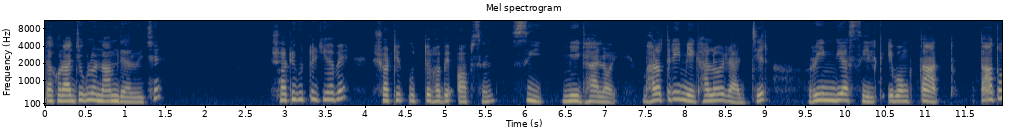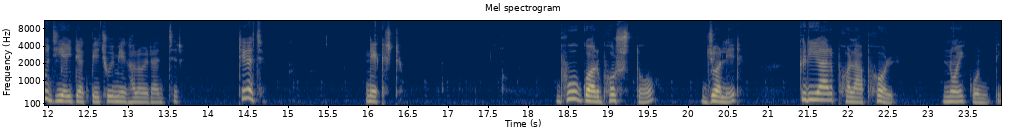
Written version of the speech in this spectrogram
দেখো, রাজ্যগুলোর নাম দেওয়া রয়েছে। সঠিক উত্তর কী হবে? সঠিক উত্তর হবে অপশান সি, মেঘালয়। ভারতের এই মেঘালয় রাজ্যের রিন্ডিয়া সিল্ক এবং তাঁত তাঁতও জিআই ট্যাগ পেয়েছে ওই মেঘালয় রাজ্যের। ঠিক আছে? নেক্সট ভূগর্ভস্থ জলের ক্রিয়ার ফলাফল নয় কোনটি?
